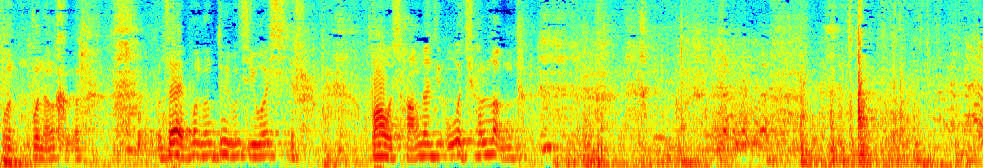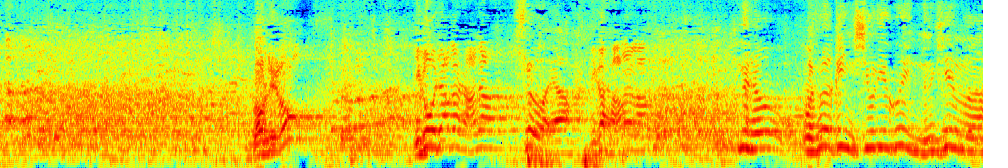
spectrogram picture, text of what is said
不不能喝了，我再也不能对不起我媳妇儿，把我藏的酒我全扔了。老刘，你搁我家干啥呢？是我呀。你干啥来了？那时候我说给你修立柜，你能信吗？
